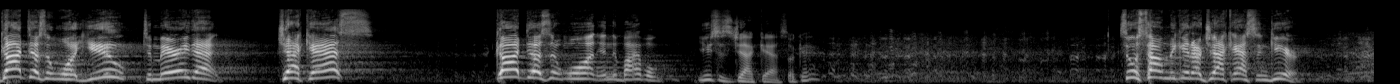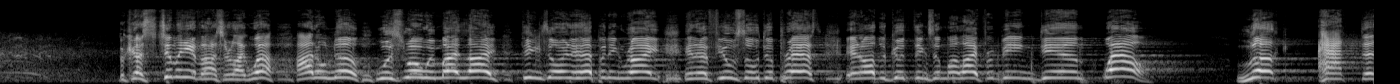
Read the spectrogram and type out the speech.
God doesn't want you to marry that jackass. God doesn't want, in the Bible, uses jackass, okay? So it's time we get our jackass in gear. Because too many of us are like, well, I don't know what's wrong with my life. Things aren't happening right, and I feel so depressed, and all the good things in my life are being dim. Well, look at the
